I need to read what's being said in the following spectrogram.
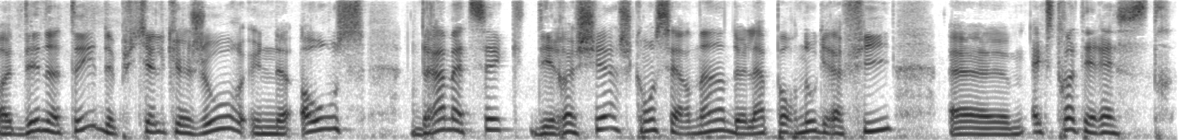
a dénoté depuis quelques jours une hausse dramatique des recherches concernant de la pornographie euh, extraterrestre.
